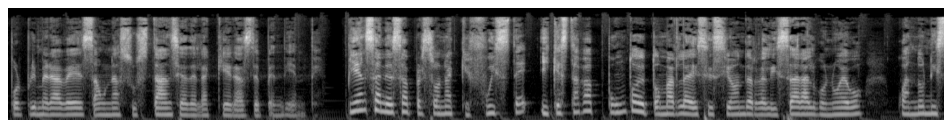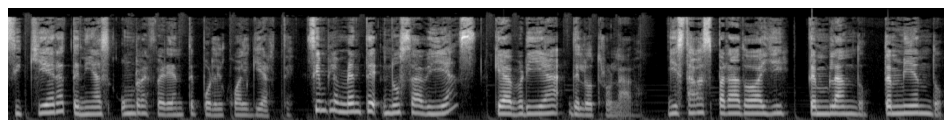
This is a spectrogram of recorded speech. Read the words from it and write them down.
por primera vez a una sustancia de la que eras dependiente. Piensa en esa persona que fuiste y que estaba a punto de tomar la decisión de realizar algo nuevo cuando ni siquiera tenías un referente por el cual guiarte. Simplemente no sabías que habría del otro lado. Y estabas parado allí, temblando, temiendo,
